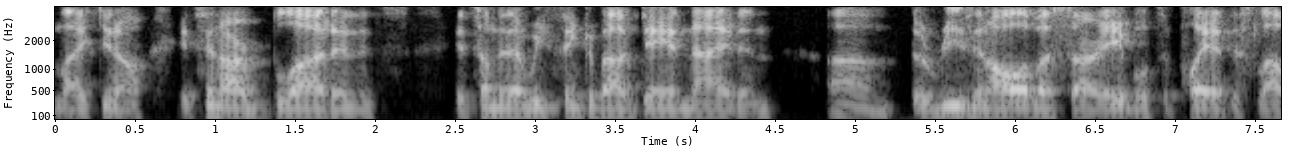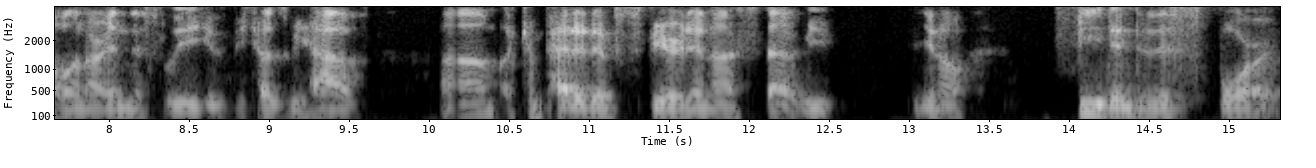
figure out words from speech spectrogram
like you know it's in our blood, and it's it's something that we think about day and night. And um, the reason all of us are able to play at this level and are in this league is because we have um, a competitive spirit in us that we you know feed into this sport.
